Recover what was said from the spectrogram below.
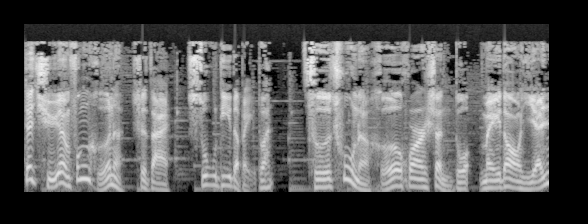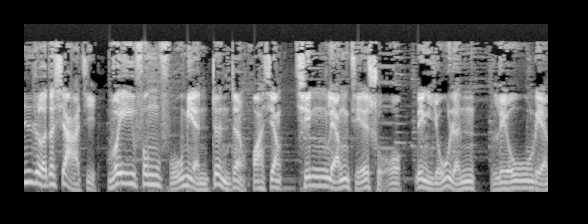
这曲苑风荷呢，是在苏堤的北端。此处呢，荷花甚多。每到炎热的夏季，微风拂面，阵阵花香，清凉解暑，令游人流连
